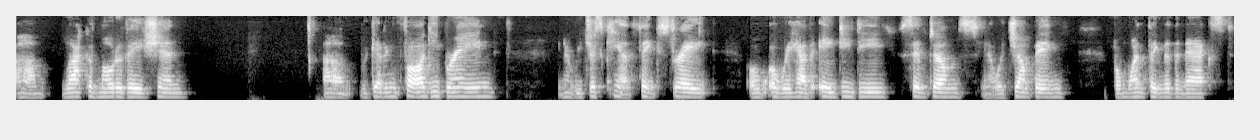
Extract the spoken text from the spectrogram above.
um, lack of motivation, um, we're getting foggy brain, you know, we just can't think straight, or, or we have ADD symptoms, you know, we're jumping from one thing to the next.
